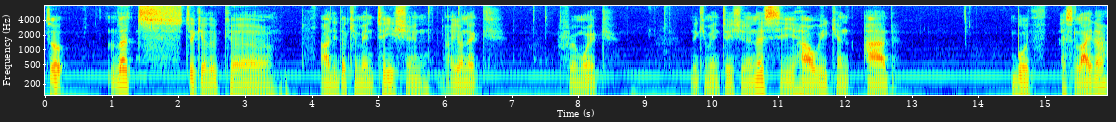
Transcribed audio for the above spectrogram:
So let's take a look uh, at the documentation ionic framework documentation. And let's see how we can add both a slider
